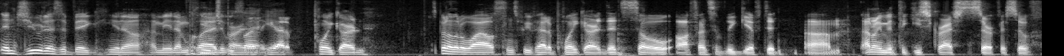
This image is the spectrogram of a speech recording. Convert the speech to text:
and Jude is a big, you know, I mean, I'm glad that we of that, finally yeah. got a point guard. It's been a little while since we've had a point guard that's so offensively gifted. Um, I don't even think he scratched the surface of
